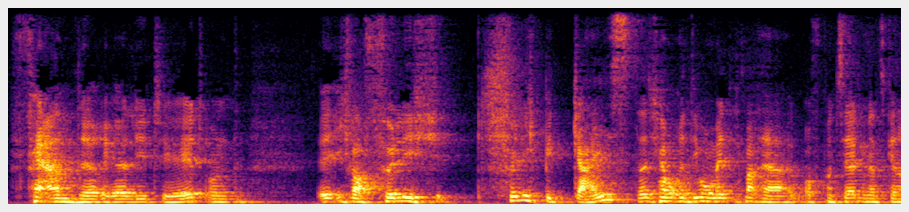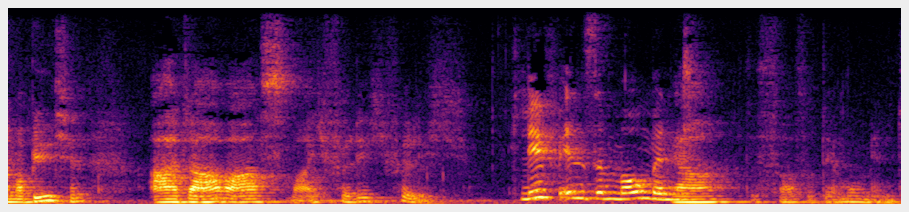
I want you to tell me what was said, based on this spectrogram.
fern der Realität und äh, ich war völlig, völlig begeistert. Ich habe auch in dem Moment, ich mache ja auf Konzerten ganz gerne mal Bildchen, aber da war's, war ich völlig, völlig, Live in the moment. ja, das war so der Moment.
